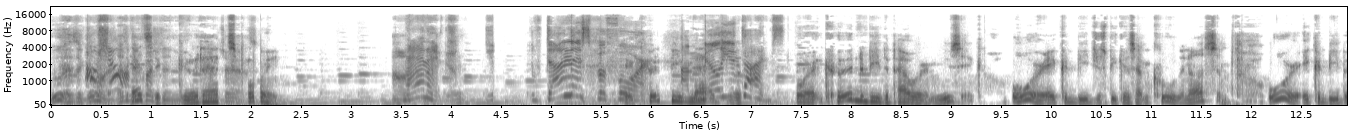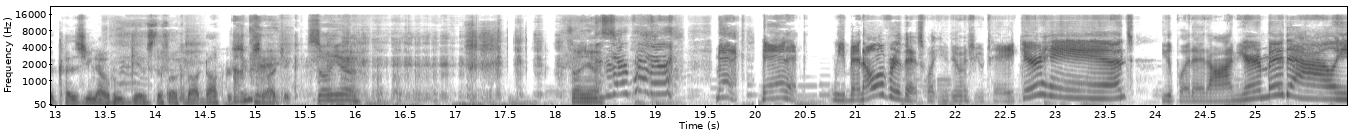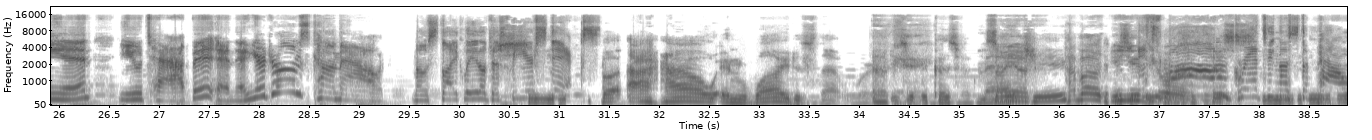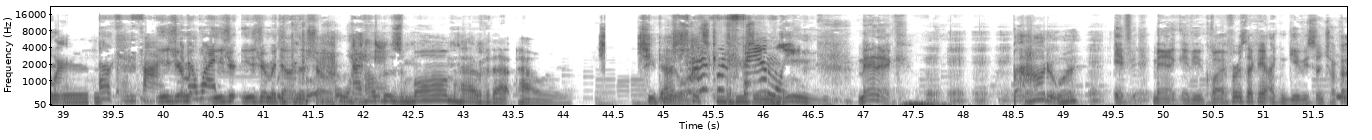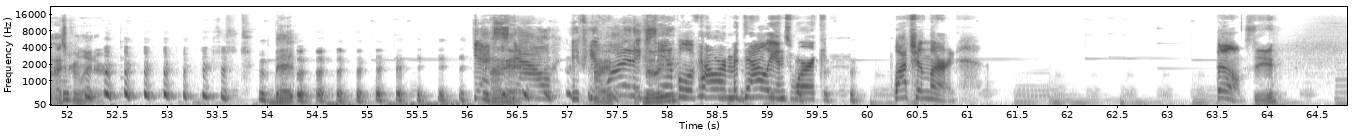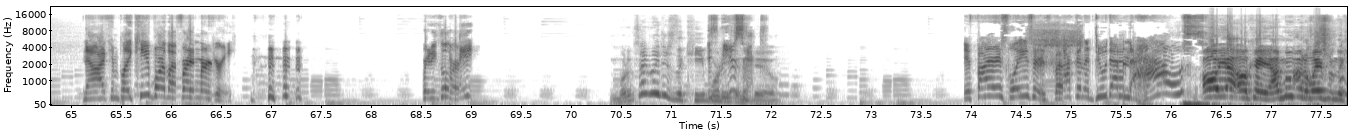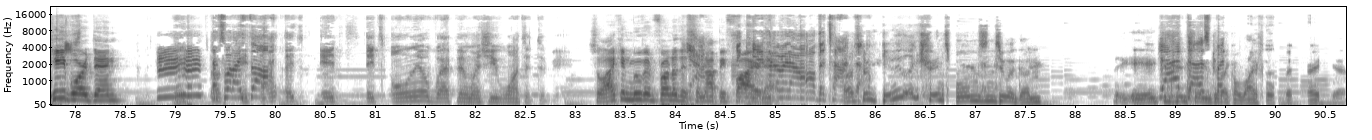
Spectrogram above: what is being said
Ooh, that's a good one. That's a good That's a question. good ass Good ask. point. Oh, Manic. that's good. You've done this before. It could be a million times. Or it could be the power of music. Or it could be just because I'm cool and awesome. Or it could be because, you know, who gives the fuck about Dr. Seuss logic? Sonia. Sonia. This is our brother. Manic, Manic. We've been over this. What you do is you take your hand, you put it on your medallion, you tap it, and then your drums come out. Most likely it'll just be your See, sticks. But uh, how and why does that work? Is it because of Sonia, magic? how about you Is it use It's your mom granting us the power. Okay, fine. use your you know what? use your use your medallion to show How Okay. does mom have that power? See, that's What? what's confusing family. me. Manic, But how do I? if Manic, if you quiet for a second, I can give you some chocolate ice cream later. Bet. Yes, Okay. now, if you Alright, want an Lily? example of how our medallions work, watch and learn. Boom. See? Now I can play keyboard like Freddie Mercury. Pretty cool, right? What exactly does the keyboard even do? It fires lasers, but I'm not gonna do that in the house. Oh yeah, okay, I'm moving away from the keyboard then. hmm It- that's what I thought. o- It's it's it's only a weapon when she wants it to be. So I can move in front of this Yeah, and not be I fired can't have it all the time, Also, though. can it like transforms into a gun? It, it can Yeah, it does, into but- like a rifle, but right? Yeah.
